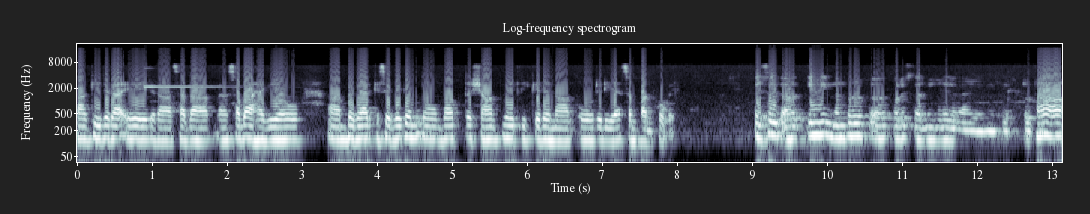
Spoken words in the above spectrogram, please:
ਤਾਂ ਕਿ ਜਿਹੜਾ ਇਹ ਜਿਹੜਾ ਸਾਡਾ ਸਭਾ ਹੈਗੀ ਆ ਉਹ ਬਗੈਰ ਕਿਸੇ ਵਿਘਨ ਤੋਂ ਬਹੁਤ ਸ਼ਾਂਤਮਈ ਤਰੀਕੇ ਦੇ ਨਾਲ ਉਹ ਜਿਹੜੀ ਹੈ ਸੰਪੰਨ ਹੋਵੇ। ਇਸ ਕਿੰਨੇ ਨੰਬਰ ਪੁਲਿਸ ਕਰਮੀ ਜਿਹੜੇ ਲਗਾਏ ਗਏ ਨੇ ਹਾਂ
